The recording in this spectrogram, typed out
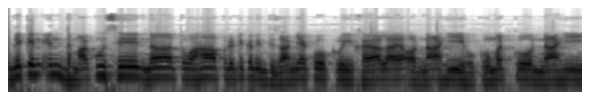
लेकिन इन धमाकों से न तो वहाँ पॉलिटिकल इंतज़ामिया को कोई ख्याल आया और ना ही हुकूमत को, ना ही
